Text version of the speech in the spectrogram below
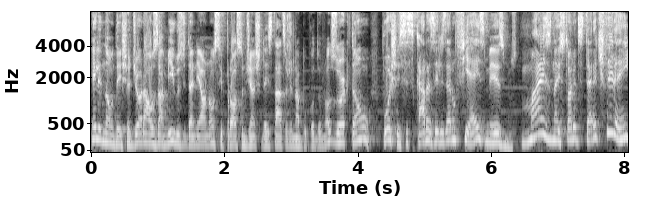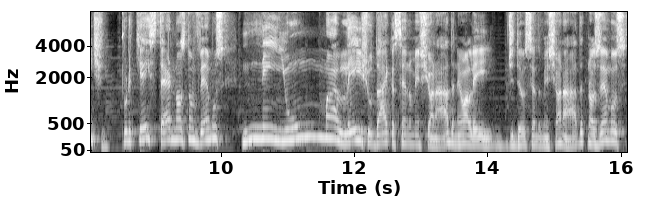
ele não deixa de orar. Os amigos de Daniel não se prostram diante da estátua de Nabucodonosor. Então, poxa, esses caras eles eram fiéis mesmos. Mas na história de Esther é diferente, porque Esther nós não vemos nenhuma lei judaica sendo mencionada, nenhuma lei de Deus sendo mencionada. Nós vemos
